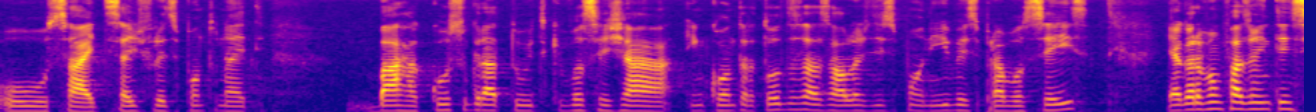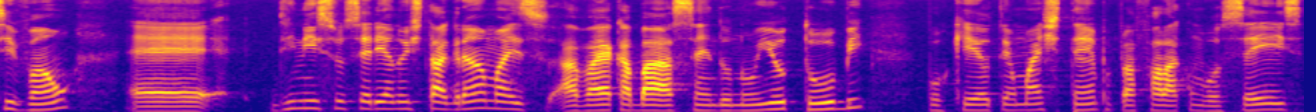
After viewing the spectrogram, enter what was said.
ou o site sedefreitas.net barra curso gratuito que você já encontra todas as aulas disponíveis para vocês. E agora vamos fazer um intensivão. É, de início seria no Instagram, mas vai acabar sendo no YouTube porque eu tenho mais tempo para falar com vocês.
